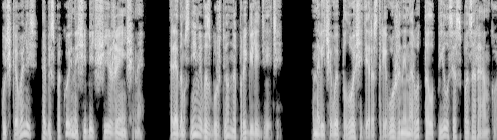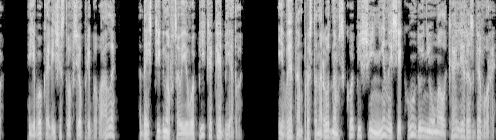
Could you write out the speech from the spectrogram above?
кучковались обеспокоенно щебечущие женщины. Рядом с ними возбужденно прыгали дети. На Вечевой площади растревоженный народ толпился с позаранку. Его количество все пребывало, достигнув своего пика к обеду. И в этом простонародном скопище ни на секунду не умолкали разговоры.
